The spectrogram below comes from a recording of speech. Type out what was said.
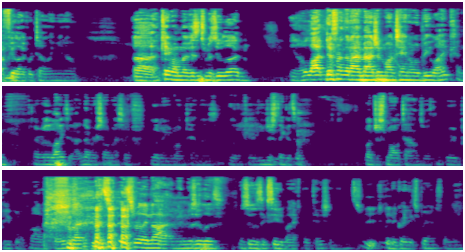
I feel like were telling. You know, uh, came on my visit to Missoula, and you know, a lot different than I imagined Montana would be like, and I really liked it. I never saw myself living in Montana as a little kid. You just think it's a bunch of small towns with weird people, honestly, but it's, it's really not. I mean, Missoula's Missoula's exceeded my expectations. It's, it's been a great experience for me.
